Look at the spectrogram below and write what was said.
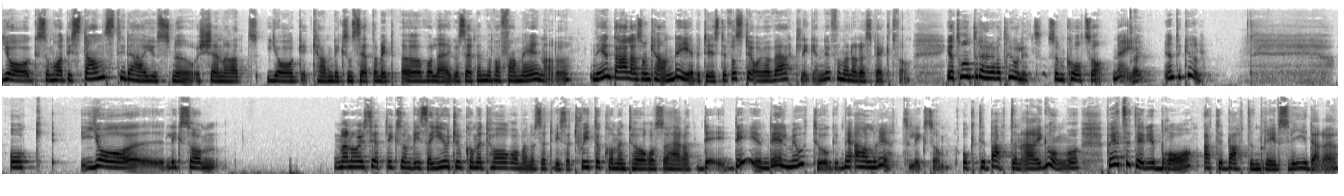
jag som har distans till det här just nu och känner att jag kan liksom sätta mitt överläge och säga nej men vad fan menar du? Det är inte alla som kan det givetvis, det förstår jag verkligen, det får man ha respekt för. Jag tror inte det hade varit roligt, som Kort sa, nej, nej. inte kul. Och jag liksom man har ju sett liksom vissa YouTube-kommentarer, man har sett vissa Twitter-kommentarer och så här att det, det, är en del mothugg med all rätt liksom. Och debatten är igång. Och på ett sätt är det ju bra att debatten drivs vidare.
